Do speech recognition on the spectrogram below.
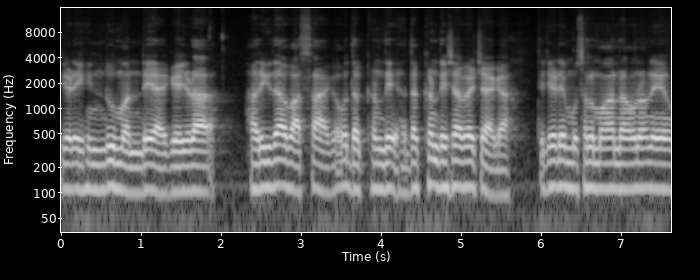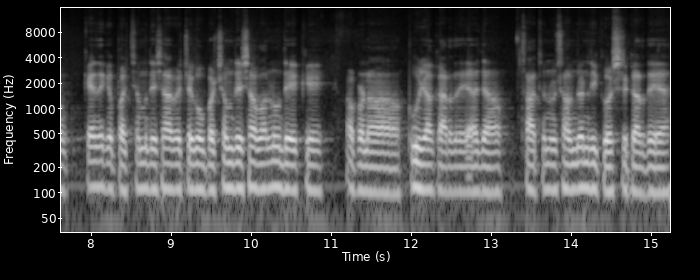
ਜਿਹੜੇ ਹਿੰਦੂ ਮੰਨਦੇ ਹੈਗੇ, ਜਿਹੜਾ ਹਰੀ ਦਾ ਵਾਸਾ ਹੈਗਾ, ਉਹ ਦੱਖਣ ਦੇ ਦੱਖਣ ਦਿਸ਼ਾ ਵਿੱਚ ਹੈਗਾ। ਤੇ ਜਿਹੜੇ ਮੁਸਲਮਾਨ ਆ, ਉਹਨਾਂ ਨੇ ਕਹਿੰਦੇ ਕਿ ਪੱਛਮ ਦਿਸ਼ਾ ਵਿੱਚ ਕੋ ਪੱਛਮ ਦਿਸ਼ਾ ਵੱਲ ਨੂੰ ਦੇਖ ਕੇ ਆਪਣਾ ਪੂਜਾ ਕਰਦੇ ਆ ਜਾਂ ਸੱਚ ਨੂੰ ਸਮਝਣ ਦੀ ਕੋਸ਼ਿਸ਼ ਕਰਦੇ ਆ।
